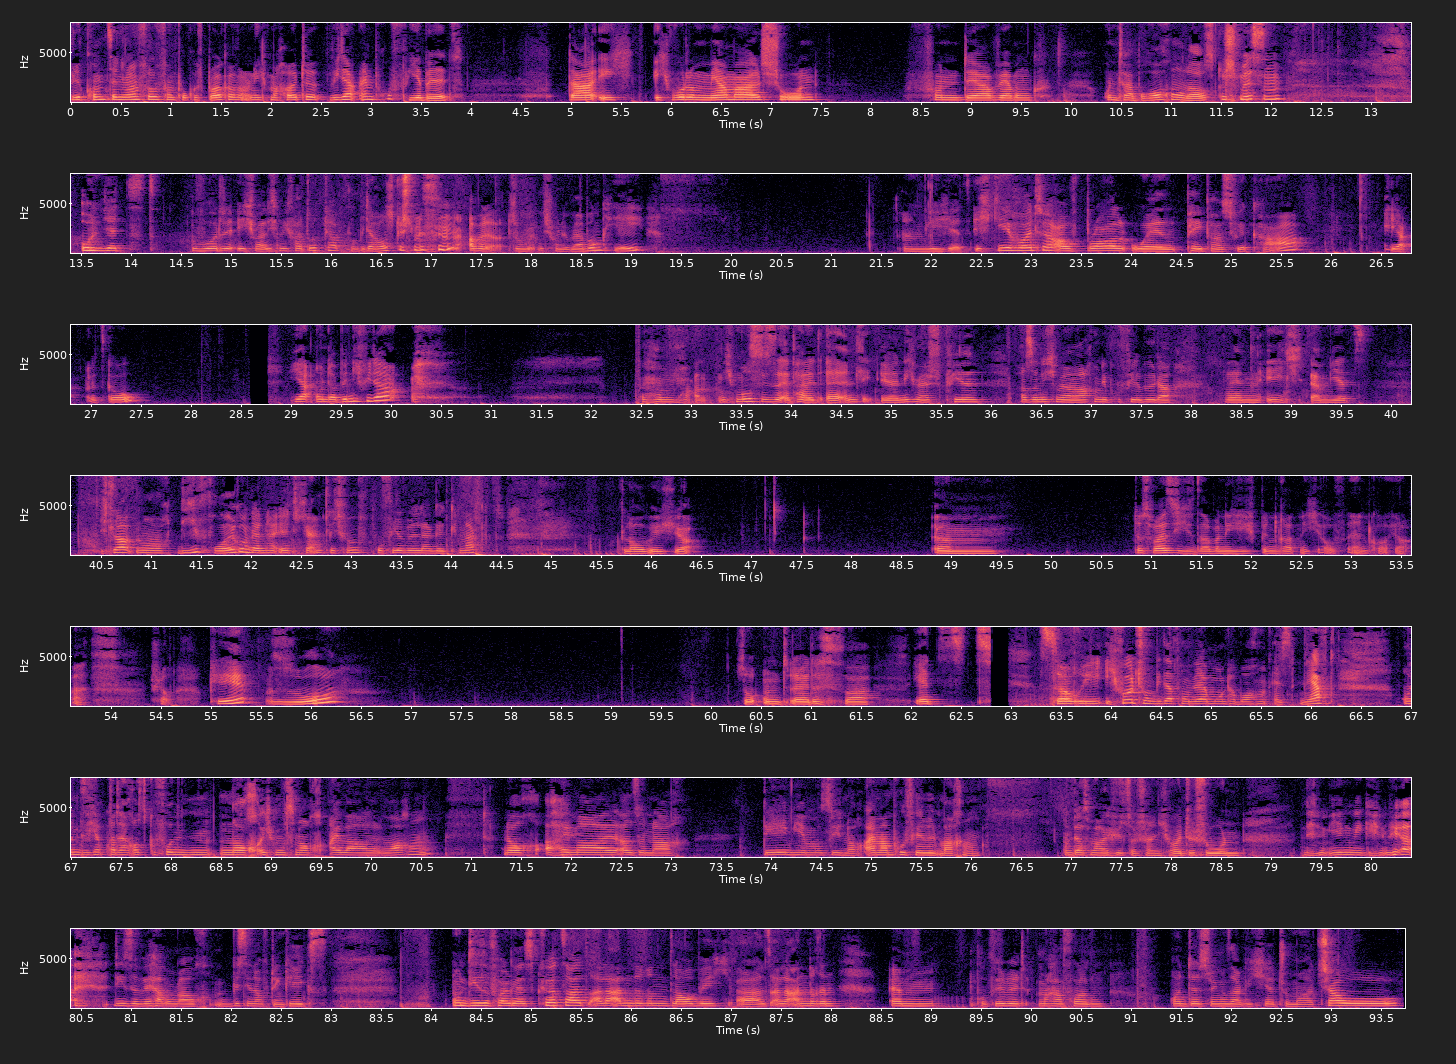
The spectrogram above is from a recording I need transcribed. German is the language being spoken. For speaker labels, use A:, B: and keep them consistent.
A: Willkommen zu einer neuen Folge von Pokus Broadcast und ich mache heute wieder ein Profilbild. Da ich, ich wurde mehrmals schon von der Werbung unterbrochen oder rausgeschmissen. Und jetzt wurde ich, weil ich mich verdrückt habe, wieder rausgeschmissen. Aber so nicht von der Werbung. Yay. Dann gehe ich jetzt. Ich gehe heute auf Brawl Whale Papers 4K. Ja, let's go. Ja, und da bin ich wieder. Ähm, ich muss diese App halt äh, endlich äh, nicht mehr spielen, also nicht mehr machen, die Profilbilder, wenn ich ähm, jetzt, ich glaube nur noch die Folge und dann hätte ich eigentlich fünf Profilbilder geknackt. Glaube ich, ja. Ähm, das weiß ich jetzt aber nicht. Ich bin gerade nicht auf Anchor. Ja, ah, schlau. Okay, so. So, und äh, das war jetzt. Sorry, ich wurde schon wieder von Werbung unterbrochen. Es nervt. Und ich habe gerade herausgefunden, noch, ich muss noch einmal machen. Noch einmal, also nach dem hier muss ich noch einmal ein Profilbild machen. Und das mache ich höchstwahrscheinlich heute schon. Denn irgendwie geht mir diese Werbung auch ein bisschen auf den Keks. Und diese Folge ist kürzer als alle anderen, glaube ich, äh, als alle anderen. Ähm, Profilbildmacher folgen. Und deswegen sage ich jetzt schon mal Ciao.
